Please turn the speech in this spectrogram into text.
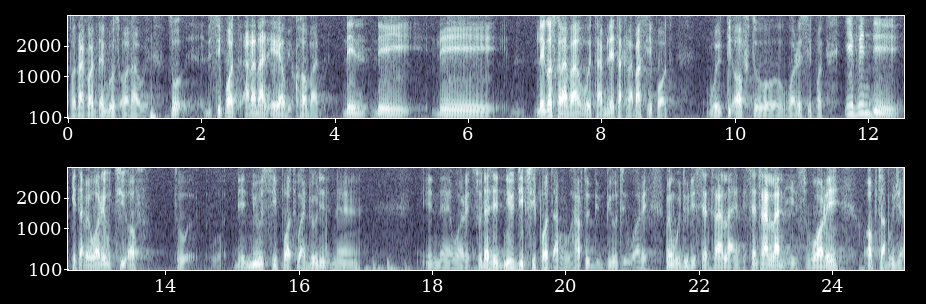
Port Harcourt then goes all that way. So the seaport around that area will be covered. The, the, the Lagos Calabar will terminate at Calabar Seaport, will tee off to Warri Seaport. Even the Itakpe Warri will tee off to the new seaport we're building in, uh, in uh, Warri. So there's a new deep sea port that will have to be built in Warri when we do the central line. The central line is Warri up to Abuja,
